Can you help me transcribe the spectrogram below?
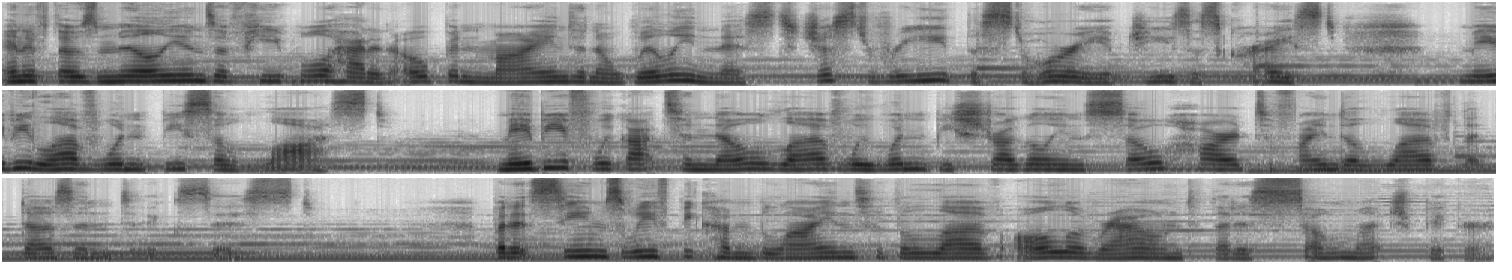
and if those millions of people had an open mind and a willingness to just read the story of Jesus Christ, maybe love wouldn't be so lost. Maybe if we got to know love, we wouldn't be struggling so hard to find a love that doesn't exist. But it seems we've become blind to the love all around that is so much bigger.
